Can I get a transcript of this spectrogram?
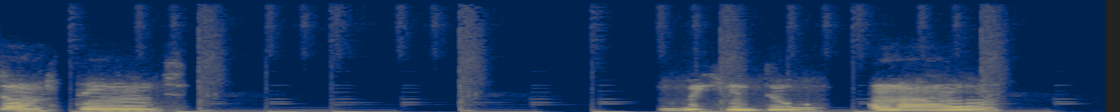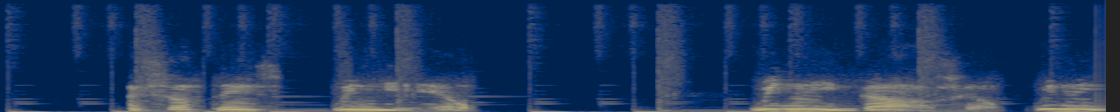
some things we can do on our own, and some things we need help. We need God's help. We need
